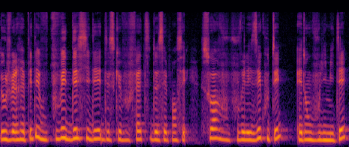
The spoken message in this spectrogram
Donc, je vais le répéter, vous pouvez décider de ce que vous faites de ces pensées. Soit vous pouvez les écouter, et donc vous limitez,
